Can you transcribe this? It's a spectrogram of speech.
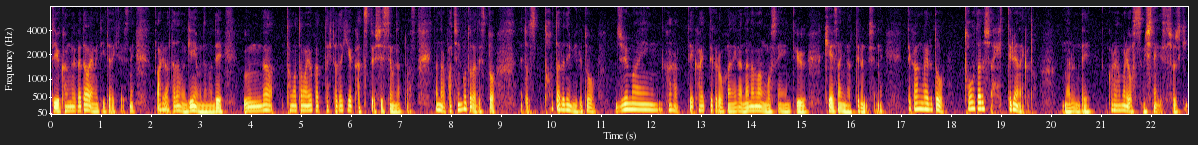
ていう考え方はやめていただきたいですね。あれはただのゲームなので運がたまたま良かった人だけが勝つというシステムになってます。なんならパチンコとかですと、えっと、トータルで見ると10万円払って帰ってくるお金が7万5千円っていう計算になってるんですよね。って考えるとトータルしたら減ってるやないかと。なるんでこれはあまりおすすめしないです正直。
